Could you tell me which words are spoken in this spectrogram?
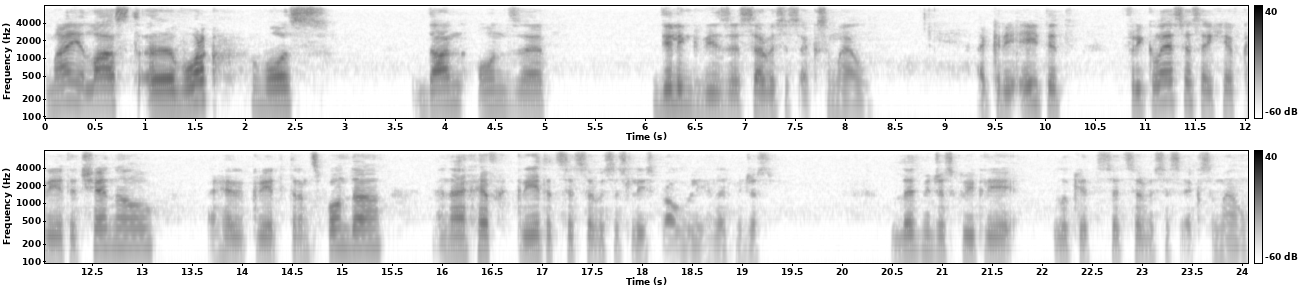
my last uh, work was done on the dealing with the services XML I created three classes. I have created channel I have created transponder and I have created set services list probably. Let me just let me just quickly look at set services XML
